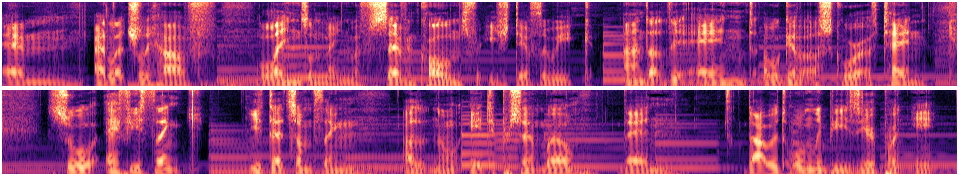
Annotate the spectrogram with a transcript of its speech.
Um, I literally have lines on mine with seven columns for each day of the week, and at the end, I will give it a score of 10. So if you think you did something, I don't know, 80% well, then that would only be 0.8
